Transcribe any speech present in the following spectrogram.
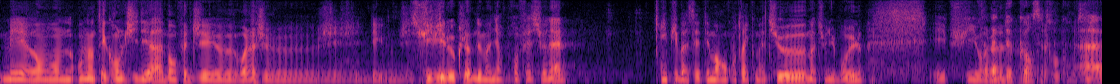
mais en, en, intégrant le JDA, bah, en fait, j'ai euh, voilà, j'ai suivi le club de manière professionnelle. Et puis bah c'était ma rencontre avec Mathieu, Mathieu Dubrul. Et puis ça voilà. date de quand cette rencontre? Ah,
